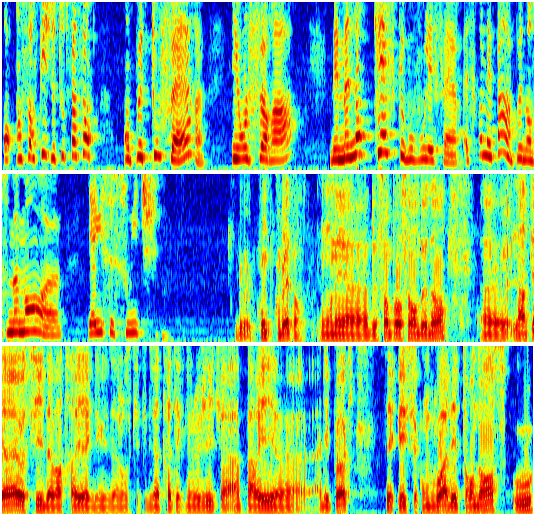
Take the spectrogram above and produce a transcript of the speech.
on s'en fiche de toute façon, on peut tout faire et on le fera. Mais maintenant, qu'est-ce que vous voulez faire? Est-ce qu'on n'est pas un peu dans ce moment il y a eu ce switch complètement. On est à 200% dedans. Euh, l'intérêt aussi d'avoir travaillé avec des agences qui étaient déjà très technologiques à, Paris euh, à l'époque, c'est qu'on voit des tendances où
